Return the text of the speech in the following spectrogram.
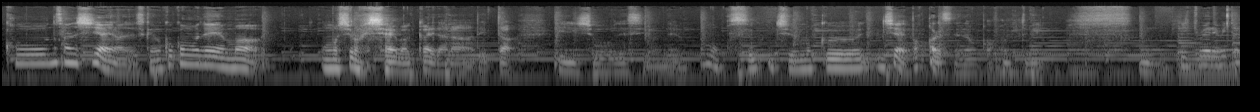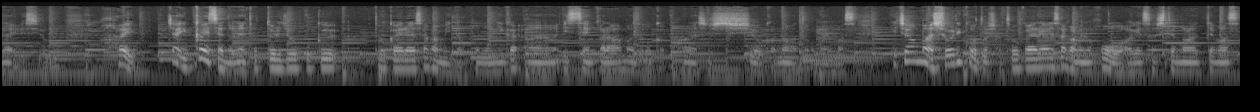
この3試合なんですけどここもねまあ面白い試合ばっかりだなといった印象ですよね。もうすごい注目試合ばっかですねなんか本当に。うんひいき目で見てないですよ。はい。じゃあ1回戦のね鳥取城北東海大相模のこの2回あ一戦からまずお話ししようかなと思います。一応まあ勝利校としては東海大相模の方を挙げさせてもらってます。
